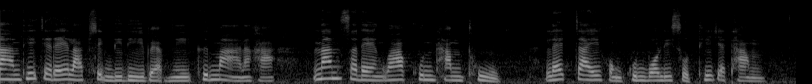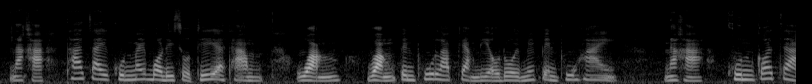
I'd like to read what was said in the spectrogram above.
การที่จะได้รับสิ่งดีๆ แบบนี้ขึ้นมานะคะ นั่นแสดงว่าคุณทำถูก และใจของคุณบริสุทธิ์ที่จะทำ นะคะ ถ้าใจคุณไม่บริสุทธิ์ที่จะทำหวังหวังเป็นผู้รับอย่างเดียวโดยไม่เป็นผู้ให้นะคะ คุณก็จะ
